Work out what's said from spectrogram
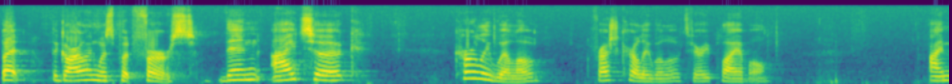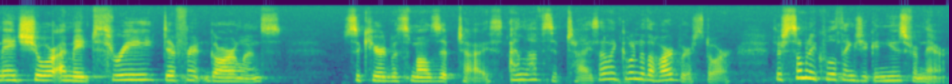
But the garland was put first. Then I took curly willow, fresh curly willow, it's very pliable. I made sure I made three different garlands secured with small zip ties. I love zip ties. I like going to the hardware store. There's so many cool things you can use from there.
